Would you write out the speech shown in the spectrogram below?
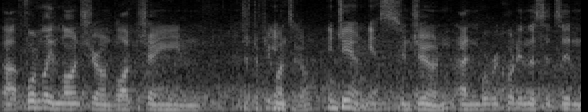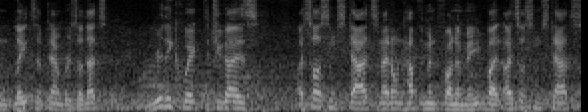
uh, formally launched your own blockchain just a few in, months ago. In June, yes. In June, and we're recording this. It's in late September, so that's really quick. That you guys, I saw some stats, and I don't have them in front of me, but I saw some stats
